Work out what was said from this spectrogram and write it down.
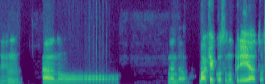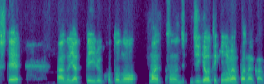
うんん。あのーなんだろうな。まあ結構そのプレイヤーとして、あの、やっていることの、まあそのじ事業的にはやっぱなんか、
